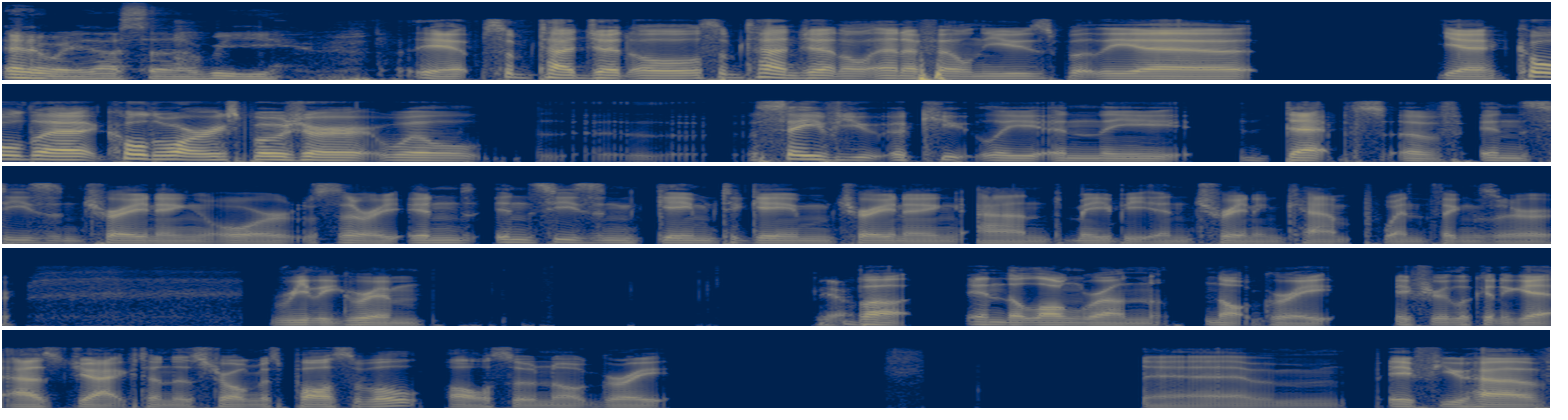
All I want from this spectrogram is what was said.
Anyway, that's a wee. yeah. Some tangential, some tangential NFL news, but the uh, yeah, cold uh, cold water exposure will uh, save you acutely in the depths of in-season training, or sorry, in in-season game-to-game training, and maybe in training camp when things are really grim. Yeah. But in the long run, not great. If you're looking to get as jacked and as strong as possible, also not great. Um, if you have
